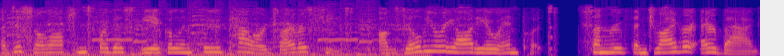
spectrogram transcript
Additional options for this vehicle include power driver seat, auxiliary audio input, sunroof and driver airbag.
